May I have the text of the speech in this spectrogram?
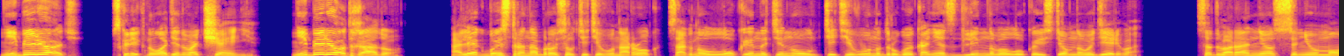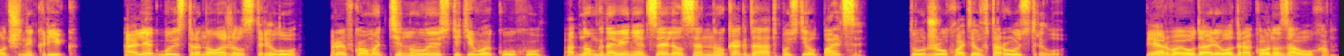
«Не берете!» — вскрикнул один в отчаянии. «Не берет, гаду!» Олег быстро набросил тетиву на рог, согнул лук и натянул тетиву на другой конец длинного лука из темного дерева. Со двора несся неумолчный крик. Олег быстро наложил стрелу, рывком оттянул ее с тетивой к уху, одно мгновение целился, но когда отпустил пальцы, тут же ухватил вторую стрелу. Первая ударила дракона за ухом.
